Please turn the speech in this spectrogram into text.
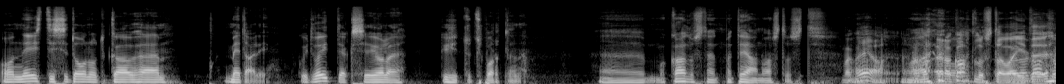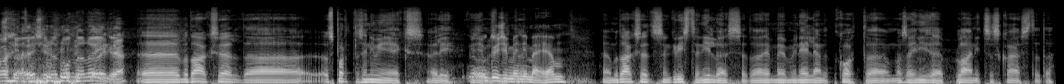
on Eestisse toonud ka ühe medali, kuid võitjaks ei ole küsitud sportlane ma kahtlustan, et ma tean vastust. väga hea, ära kahtlusta, vaid sinu tunne on õige. Äh, ma tahaks öelda, sportlase nimi, eks, oli? küsime nime, jah. Äh, ma tahaks öelda, see on Kristjan Ilves, seda MM-i neljandat kohta ma sain ise plaanitses kajastada.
